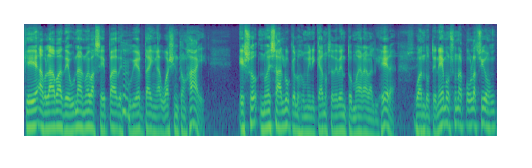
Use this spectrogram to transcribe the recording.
que hablaba de una nueva cepa descubierta en Washington High. Eso no es algo que los dominicanos se deben tomar a la ligera. Cuando tenemos una población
